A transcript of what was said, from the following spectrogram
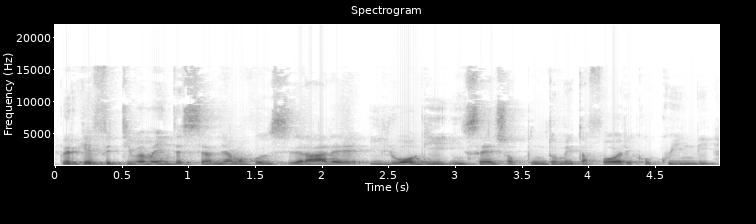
Perché effettivamente se andiamo a considerare i luoghi in senso appunto metaforico, quindi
